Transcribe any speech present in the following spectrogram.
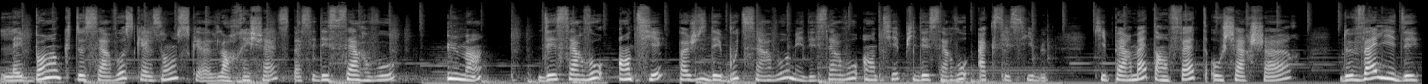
Les banques de cerveau, ce qu'elles ont, ce que, leur richesse, bah, c'est des cerveaux humains des cerveaux entiers, pas juste des bouts de cerveau, mais des cerveaux entiers, puis des cerveaux accessibles, qui permettent en fait aux chercheurs de valider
